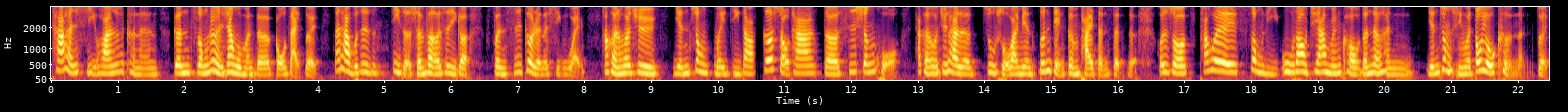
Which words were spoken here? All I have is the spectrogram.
他很喜欢，就是可能跟踪，就很像我们的狗仔队，但他不是记者身份，而是一个粉丝个人的行为，他可能会去。严重危及到歌手他的私生活，他可能会去他的住所外面蹲点跟拍等等的，或者说他会送礼物到家门口等等，很严重行为都有可能。对，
